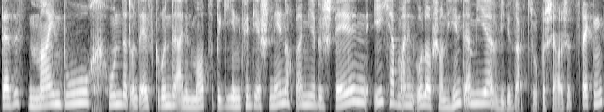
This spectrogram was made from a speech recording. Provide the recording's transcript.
Das ist mein Buch 111 Gründe, einen Mord zu begehen. Könnt ihr schnell noch bei mir bestellen. Ich habe meinen Urlaub schon hinter mir, wie gesagt, zu Recherchezwecken.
